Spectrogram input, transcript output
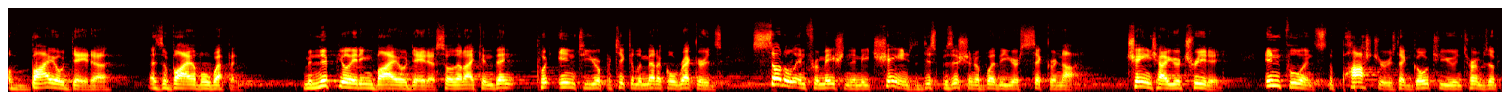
of biodata as a viable weapon, manipulating biodata so that I can then put into your particular medical records subtle information that may change the disposition of whether you're sick or not, change how you're treated, influence the postures that go to you in terms of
